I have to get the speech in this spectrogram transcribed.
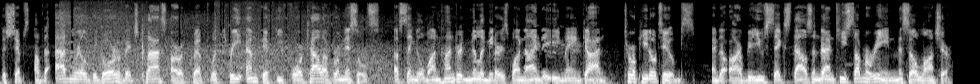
the ships of the Admiral Grigorovich class are equipped with three M54 Kalibr missiles, a single 100mm 190E main gun, torpedo tubes, and a RBU-6000 anti-submarine missile launcher.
